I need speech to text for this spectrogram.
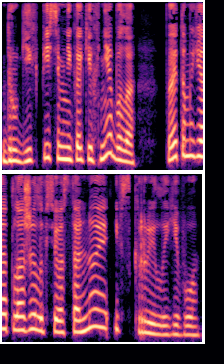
Других писем никаких не было, поэтому я отложила все остальное и вскрыла его.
